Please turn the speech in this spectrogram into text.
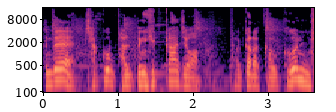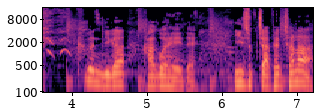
근데 자꾸 발등이 까져. 발가락하고. 그건 그건 네가 각오해야 돼. 이숙자 백천아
